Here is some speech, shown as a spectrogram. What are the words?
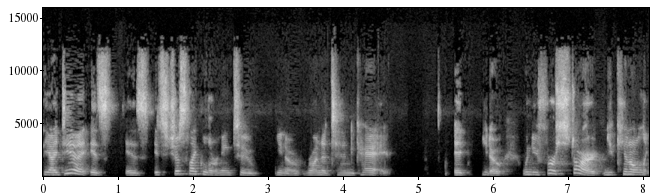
the idea is is it's just like learning to you know run a 10k it you know when you first start you can only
